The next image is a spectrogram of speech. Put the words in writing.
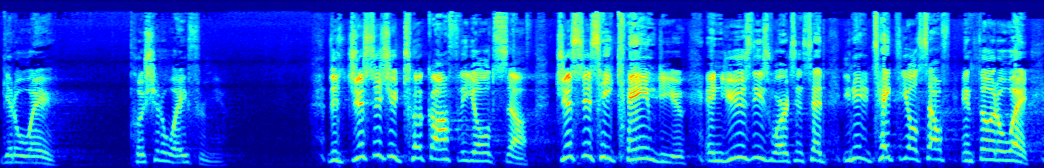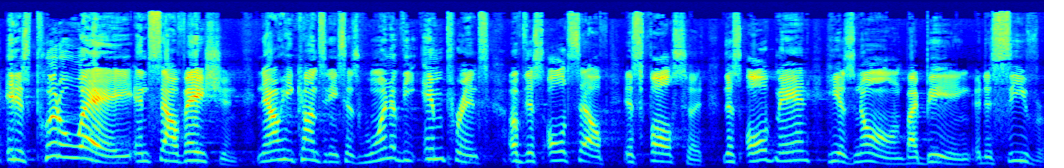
get away, push it away from you. That just as you took off the old self, just as he came to you and used these words and said, You need to take the old self and throw it away, it is put away in salvation. Now he comes and he says, One of the imprints of this old self is falsehood. This old man, he is known by being a deceiver.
